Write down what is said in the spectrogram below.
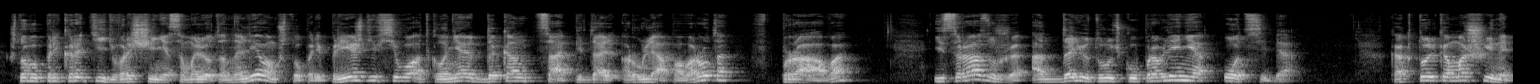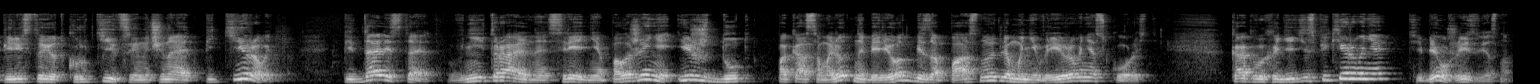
Чтобы прекратить вращение самолета на левом штопоре, прежде всего отклоняют до конца педаль руля поворота вправо и сразу же отдают ручку управления от себя. Как только машина перестает крутиться и начинает пикировать, педали ставят в нейтральное среднее положение и ждут, пока самолет наберет безопасную для маневрирования скорость. Как выходить из пикирования, тебе уже известно.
